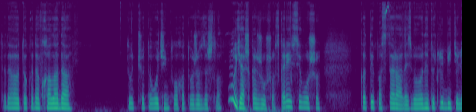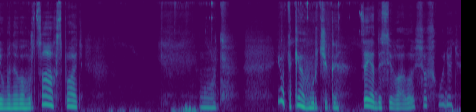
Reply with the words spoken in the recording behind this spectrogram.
тогда, то, когда в холода. Тут что-то очень плохо тоже взошло. Ну, я ж кажу, що, скорее всего, що коти постарались, бо вони тут любителі у мене в огурцах спать. От. І от такі огурчики. Це я досівала. Все сходять.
